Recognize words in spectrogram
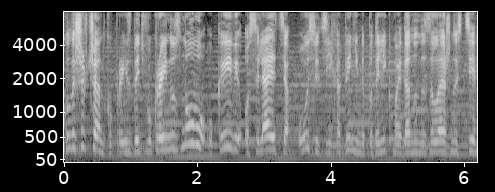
Коли Шевченко приїздить в Україну знову, у Києві оселяється ось у цій хатині неподалік Майдану Незалежності.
